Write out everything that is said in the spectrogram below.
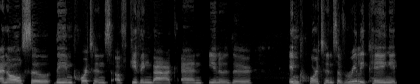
and also the importance of giving back and you know the importance of really paying it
